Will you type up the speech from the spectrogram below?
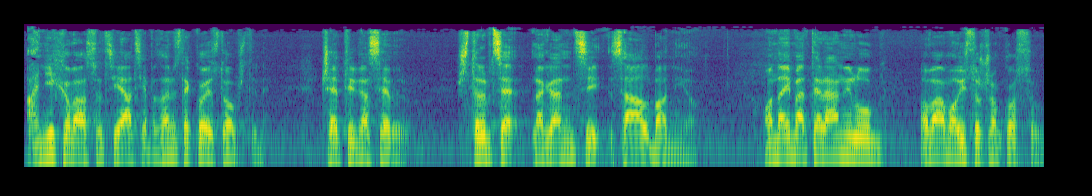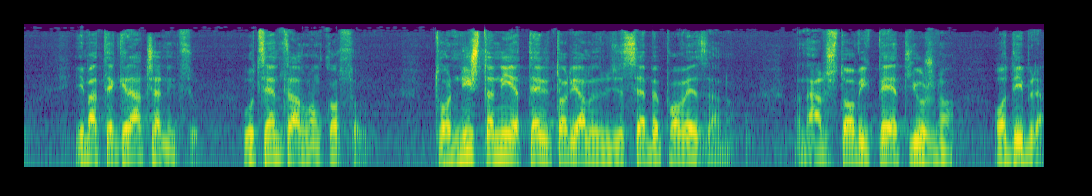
a njihova asocijacija, pa zamislite koje su to opštine? Četiri na severu, Štrpce na granici sa Albanijom. Onda imate Ranilug ovamo u istočnom Kosovu. Imate Gračanicu u centralnom Kosovu. To ništa nije teritorijalno između sebe povezano. Naravno ovih pet južno od Ibra.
